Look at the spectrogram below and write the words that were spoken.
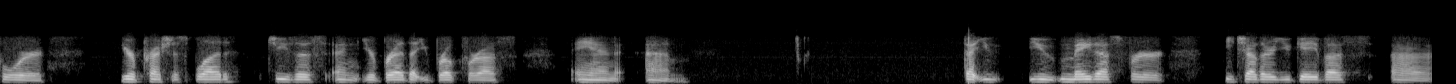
for your precious blood, Jesus, and your bread that you broke for us and um, that you you made us for each other. You gave us uh,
